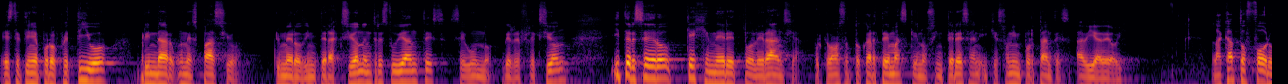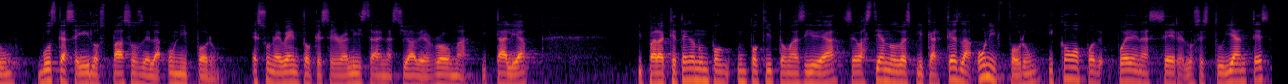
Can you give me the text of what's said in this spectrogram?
Este tiene por objetivo brindar un espacio, primero, de interacción entre estudiantes, segundo, de reflexión, y tercero, que genere tolerancia, porque vamos a tocar temas que nos interesan y que son importantes a día de hoy. La Cato Forum busca seguir los pasos de la Uniforum. Es un evento que se realiza en la ciudad de Roma, Italia. Y para que tengan un, po- un poquito más de idea, Sebastián nos va a explicar qué es la Uniforum y cómo pueden hacer los estudiantes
